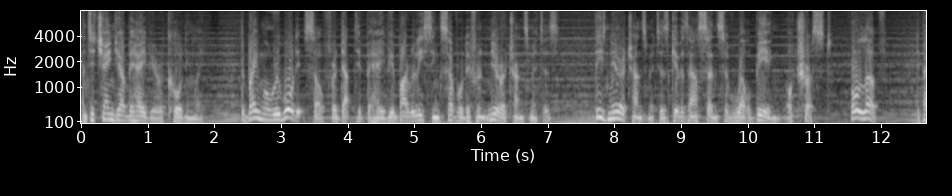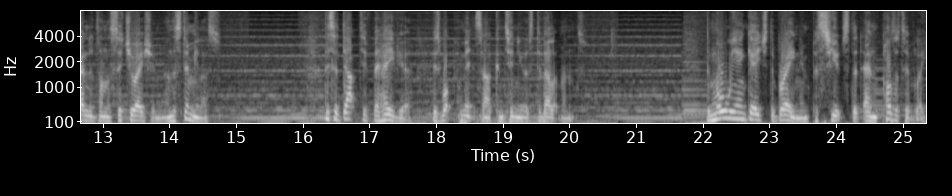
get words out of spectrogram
and to change our behaviour accordingly. The brain will reward itself for adaptive behaviour by releasing several different neurotransmitters. These neurotransmitters give us our sense of well-being or trust, or love, dependent on the situation and the stimulus. This adaptive behaviour is what permits our continuous development. The more we engage the brain in pursuits that end positively,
